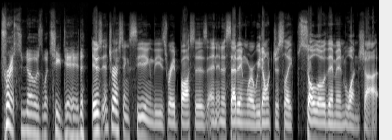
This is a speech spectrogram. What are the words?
Trish knows what she did. It was interesting seeing these raid bosses and in a setting where we don't just like solo them in one shot.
